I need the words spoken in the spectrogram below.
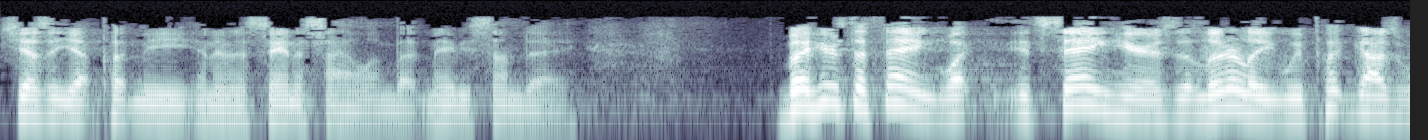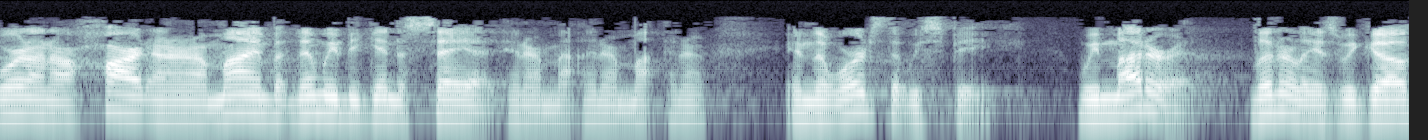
She hasn't yet put me in an insane asylum, but maybe someday. But here's the thing. What it's saying here is that literally we put God's word on our heart and on our mind, but then we begin to say it in our, in our, in our in the words that we speak. We mutter it, literally, as we go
